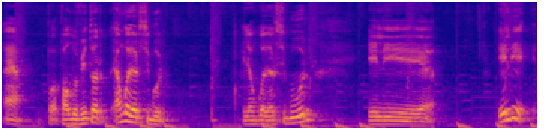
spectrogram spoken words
É, Paulo Vitor é um goleiro seguro. Ele é um goleiro seguro. Ele. Ele.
